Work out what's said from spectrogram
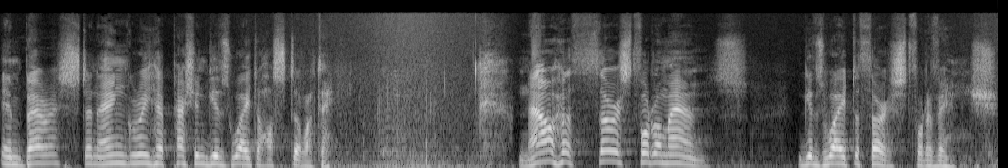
embarrassed, and angry, her passion gives way to hostility. Now her thirst for romance gives way to thirst for revenge.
